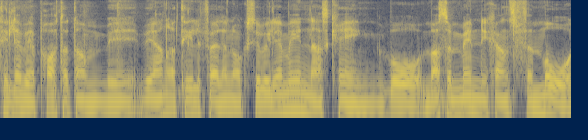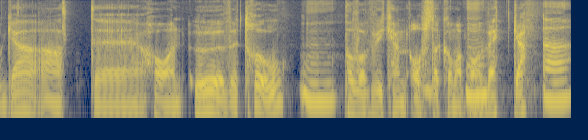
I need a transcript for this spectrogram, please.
till det vi har pratat om vid, vid andra tillfällen också, vill jag minnas kring vår, alltså människans förmåga att eh, ha en övertro Mm. på vad vi kan åstadkomma på en vecka. Ja,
